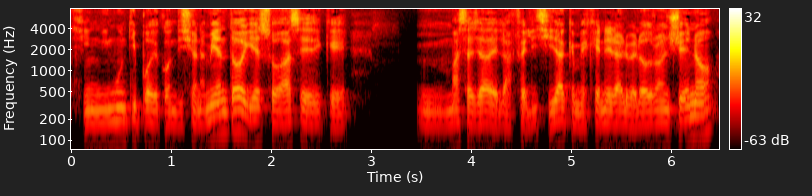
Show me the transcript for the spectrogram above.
sin ningún tipo de condicionamiento, y eso hace de que, mm, más allá de la felicidad que me genera el velodrón lleno,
